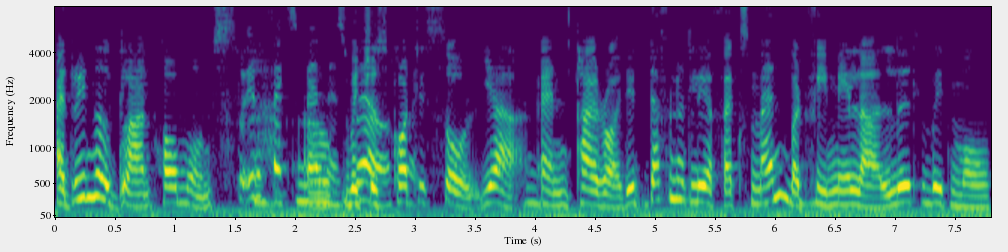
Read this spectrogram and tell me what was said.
adrenal gland hormones. So it affects men uh, as which well. is cortisol, yeah, and thyroid. It definitely affects men, but female are a little bit more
